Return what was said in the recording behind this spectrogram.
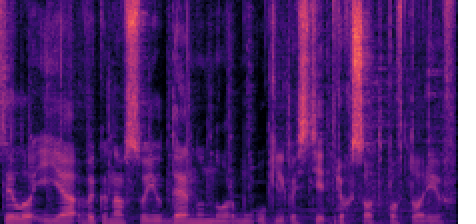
попустило, і я виконав свою денну норму у кількості 300 повторів.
